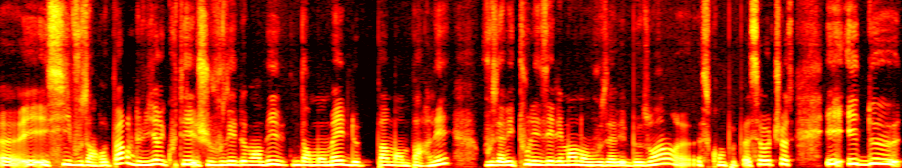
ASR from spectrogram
Euh, et, et s'il vous en reparle, de lui dire, écoutez, je vous ai demandé dans mon mail de pas m'en parler, vous avez tous les éléments dont vous avez besoin, euh, est-ce qu'on peut passer à autre chose? Et, et de,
